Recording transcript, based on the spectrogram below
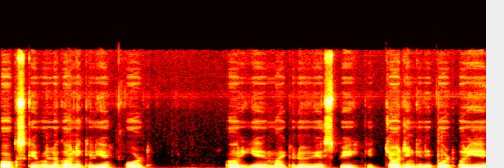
آکس کیبل لگانے کے لیے پورٹ اور یہ مائکرو یو ایس بی کی چارجنگ کے لیے پورٹ اور یہ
